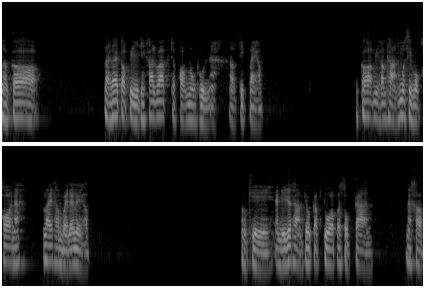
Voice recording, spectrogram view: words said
แล้วก็รายได้ต่อปีที่คาดว่าจะพร้อมลงทุนอะเราติ๊กไปครับ ก็มีคำถามทั้งหมด16 ข้อนะ ไล่ทำไปได้เลยครับ โอเค อันนี้จะถามเกี่ยวกับตัวประสบการณ์นะครับ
